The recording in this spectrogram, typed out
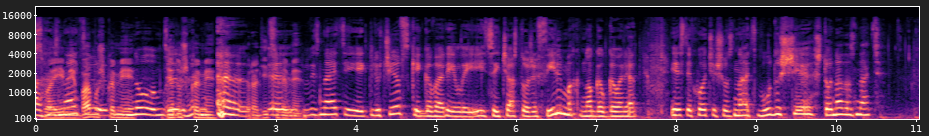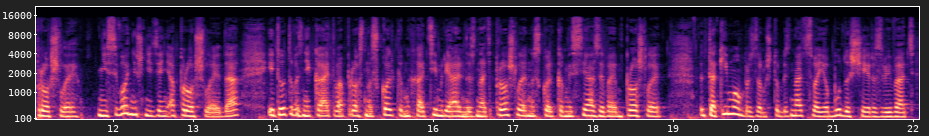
а, своими бабушками бабушками, ну, дедушками, э, родителями. Вы знаете, Ключевский говорил, и сейчас тоже в фильмах много говорят, если хочешь узнать будущее, что надо знать? прошлое. Не сегодняшний день, а прошлое, да. И тут возникает вопрос, насколько мы хотим реально знать прошлое, насколько мы связываем прошлое таким образом, чтобы знать свое будущее и развивать.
